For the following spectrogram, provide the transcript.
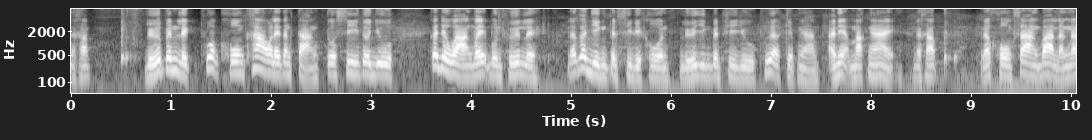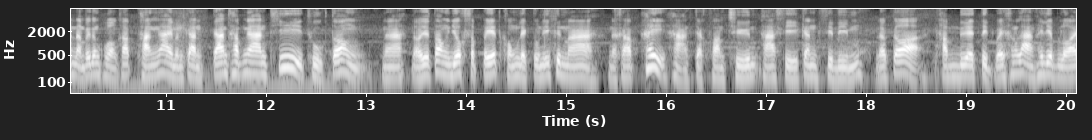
นะครับหรือเป็นเหล็กพวกโครงข้าวอะไรต่างๆ ตัว C ตัว U ก็จะวางไว้บนพื้นเลย แล้วก็ยิงเป็นซิลิโคน หรือยิงเป็น PU เพื่อเก็บงาน อันนี้มักง่ายนะครับแล้วโครงสร้างบ้านหลังนั้นไม่ต้องห่วงครับพังง่ายเหมือนกัน การทำงานที่ถูกต้องนะเราจะต้องยกสเปซของเหล็กตัวนี้ขึ้นมานะครับให้ห่างจากความชื้นทาสีกันสนิม แล้วก็ทำเดือยติดไว้ข้างล่างให้เรียบร้อย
